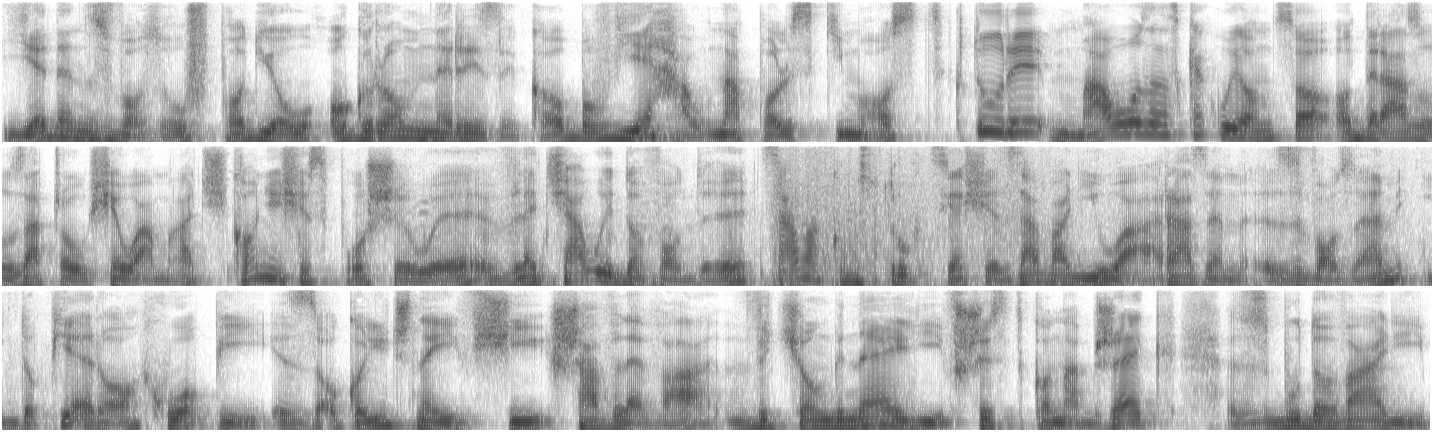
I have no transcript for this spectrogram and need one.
jeden z wozów podjął ogromne ryzyko, bo wjechał na polski most, który mało zaskakująco od razu zaczął się łamać. Konie się spłoszyły, wleciały do wody, cała konstrukcja się zawaliła razem z wozem i dopiero chłopi z okolicznej wsi Szawlewa wyciągnęli wszystko na brzeg, zbudowali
